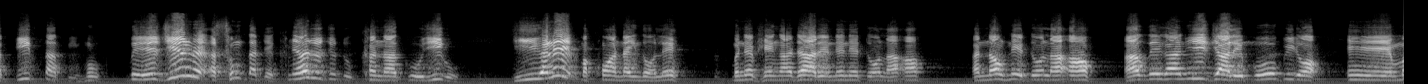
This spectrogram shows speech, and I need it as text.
အပိတတ်ပြီးမှုသေခြင်းနဲ့အဆုံးသတ်တဲ့ခမည်းတော်တို့ခန္ဓာကိုယ်ကြီးကိုဒီကနေ့မခွာနိုင်တော့လဲမနေ့ဖြင်ကဓာတ်ရနည်းနည်းတွန်းလာအောင် အနောက်နှစ်တွန်းလာအောင်အသေးကကြီးကြလေပိုးပြီးတော့အဲမ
